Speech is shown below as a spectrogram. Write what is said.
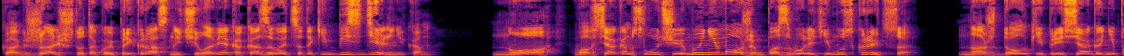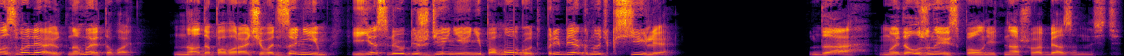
«Как жаль, что такой прекрасный человек оказывается таким бездельником! Но, во всяком случае, мы не можем позволить ему скрыться. Наш долг и присяга не позволяют нам этого. Надо поворачивать за ним, и если убеждения не помогут, прибегнуть к силе». «Да, мы должны исполнить нашу обязанность»,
